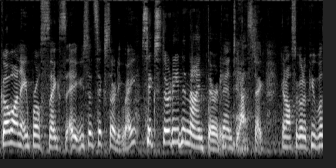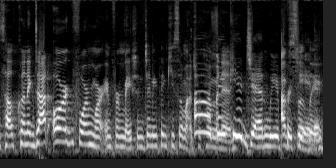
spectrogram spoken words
go on April 6th. Uh, You said 6.30, right? 6.30 to 9.30. Fantastic. You can also go to peopleshealthclinic.org for more information. Jenny, thank you so much for Oh, coming thank in. you, Jen. We appreciate Absolutely. it.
